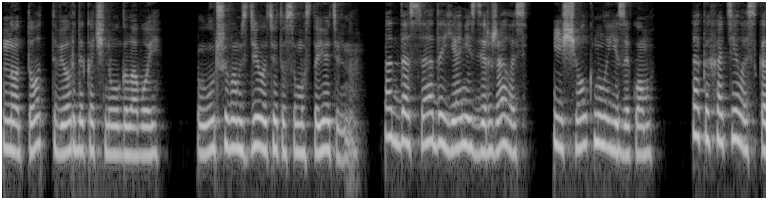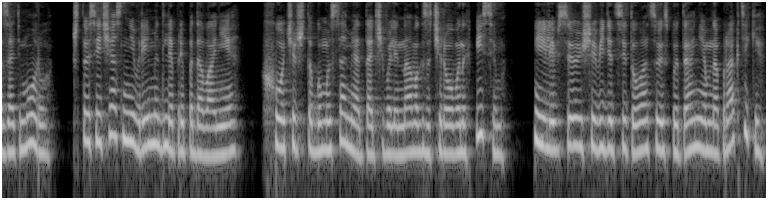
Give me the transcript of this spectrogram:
но тот твердо качнул головой. «Лучше вам сделать это самостоятельно». От досады я не сдержалась и щелкнула языком. Так и хотелось сказать Мору, что сейчас не время для преподавания. Хочет, чтобы мы сами оттачивали навык зачарованных писем? Или все еще видит ситуацию испытанием на практике?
